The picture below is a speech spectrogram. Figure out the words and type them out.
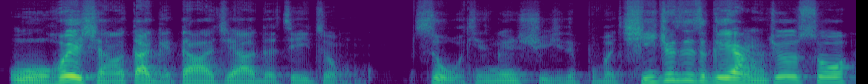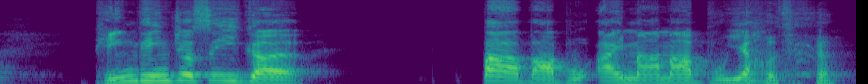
我会想要带给大家的这种自我提升跟学习的部分，其实就是这个样，就是说，平平就是一个爸爸不爱妈妈不要的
